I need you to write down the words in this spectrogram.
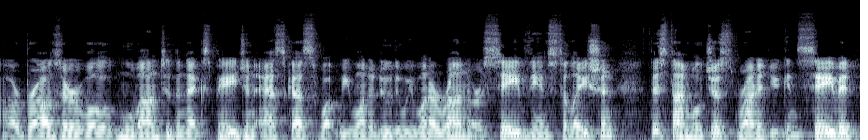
Our browser will move on to the next page and ask us what we want to do. Do we want to run or save the installation? This time we'll just run it. You can save it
